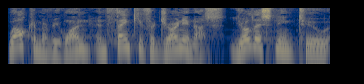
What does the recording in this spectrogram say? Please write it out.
Welcome, everyone, and thank you for joining us. You're listening to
